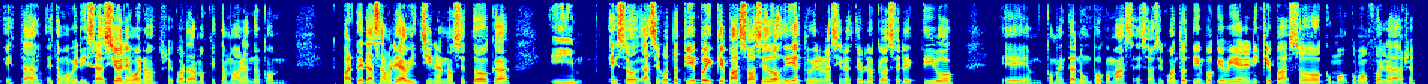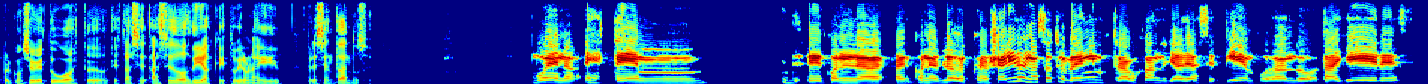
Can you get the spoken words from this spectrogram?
estas, estas movilizaciones? Bueno, recordamos que estamos hablando con parte de la Asamblea Vichina no se toca. Y eso, ¿hace cuánto tiempo y qué pasó? Hace dos días estuvieron haciendo este bloqueo selectivo. Eh, comentando un poco más eso, hace cuánto tiempo que vienen y qué pasó, cómo, cómo fue la repercusión que tuvo esto, hace, hace dos días que estuvieron ahí presentándose. Bueno, este mm, eh, con, la, con el blog, en realidad nosotros venimos trabajando ya de hace tiempo, dando talleres,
